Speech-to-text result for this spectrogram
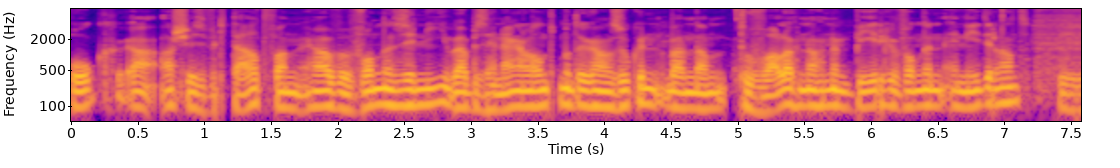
ook, ja, als je ze vertelt van, ja, we vonden ze niet, we hebben ze in Engeland moeten gaan zoeken, we hebben dan toevallig nog een beer gevonden in Nederland, mm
